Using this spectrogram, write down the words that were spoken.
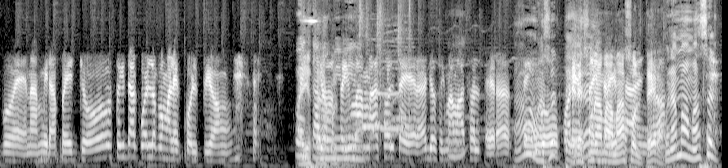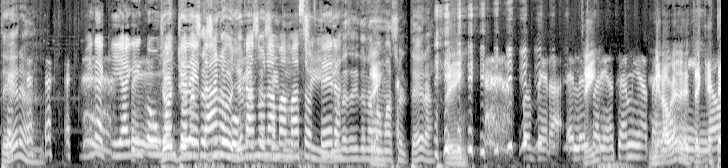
Buenas, mira, pues yo estoy de acuerdo con el escorpión. La Yo soy mamá soltera, yo soy mamá soltera. Ah, Tengo mamá soltera. Eres una 43 mamá años. soltera. Una mamá soltera. Mira, aquí hay alguien Sí. con un Yo, guante yo de necesito, Thanos yo buscando una necesito- mamá sí, soltera. yo necesito una Sí. mamá soltera. Sí. Pues mira, en la Sí. experiencia mía Mira, a ver, este, este, Le este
